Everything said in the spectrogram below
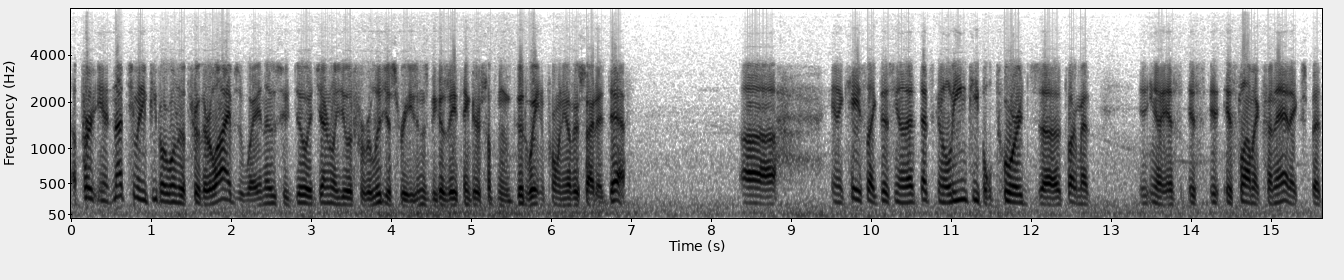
a per, you know, not too many people are willing to throw their lives away, and those who do it generally do it for religious reasons because they think there's something good waiting for them on the other side of death. Uh, in a case like this, you know, that, that's going to lean people towards uh, talking about, you know, is, is, Islamic fanatics. But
